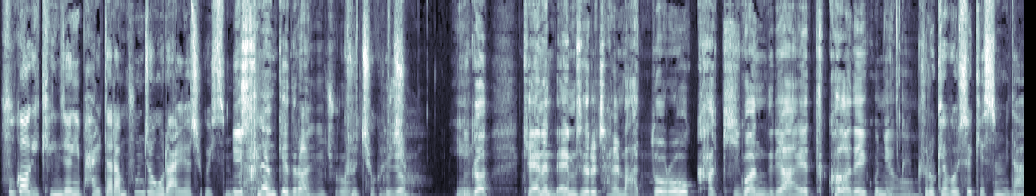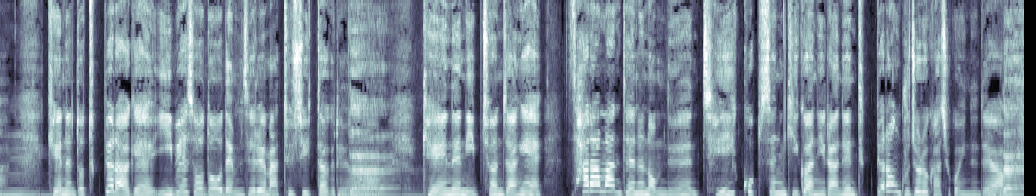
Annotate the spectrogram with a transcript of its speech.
후각이 굉장히 발달한 품종으로 알려지고 있습니다. 이 사냥개들 아니에요, 주로? 그렇죠, 그렇죠. 그죠? 예. 그러니까 개는 냄새를 잘 맡도록 각 기관들이 아예 특화가 돼 있군요. 그렇게 볼 수 있겠습니다. 음. 개는 또 특별하게 입에서도 냄새를 맡을 수 있다 그래요. 네. 개는 입천장에 사람한테는 없는 제이콥슨 기관이라는 특별한 구조를 가지고 있는데요. 네.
